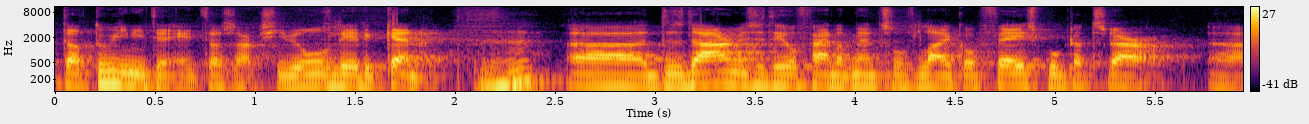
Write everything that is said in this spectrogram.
dat doe je niet in één transactie. Je wil ons leren kennen. Mm uh, dus daarom is het heel fijn dat mensen ons liken op Facebook, dat ze daar uh,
